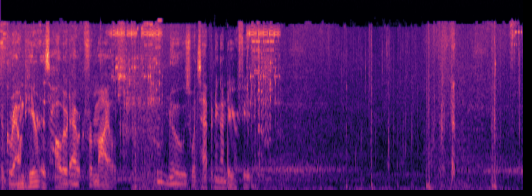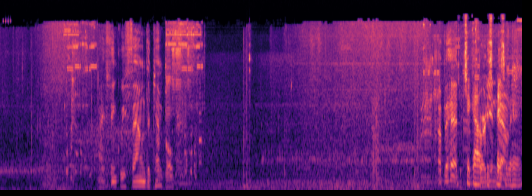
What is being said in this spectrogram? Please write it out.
The ground here is hollowed out for miles. Who knows what's happening under your feet? Think we found the temple. Up ahead. Check out this Guardian place down. over here.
